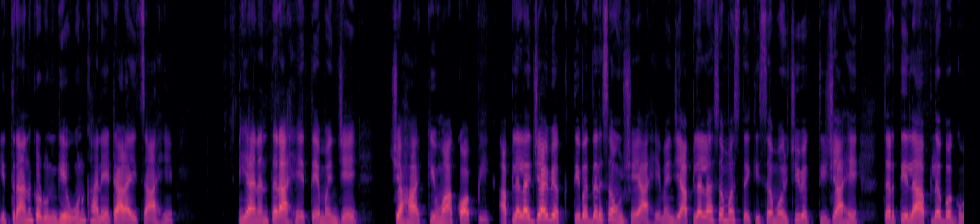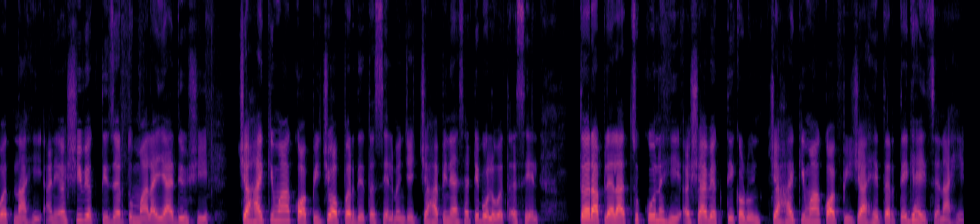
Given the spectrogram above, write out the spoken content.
इतरांकडून घेऊन खाणे टाळायचं आहे. यानंतर आहे ते म्हणजे चहा किंवा कॉपी आपल्याला ज्या व्यक्तीबद्दल संशय आहे म्हणजे आपल्याला समजतं की समोरची व्यक्ती जी आहे तर तिला आपलं बघवत नाही. आणि अशी व्यक्ती जर तुम्हाला या दिवशी चहा किंवा कॉपीची ऑफर देत असेल म्हणजे चहा पिण्यासाठी बोलवत असेल तर आपल्याला चुकूनही अशा व्यक्तीकडून चहा किंवा कॉफी जे आहे तर ते घ्यायचं नाही.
